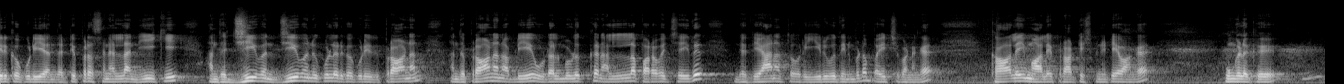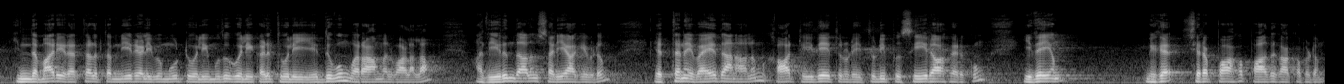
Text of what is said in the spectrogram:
இருக்கக்கூடிய அந்த டிப்ரெஷன் எல்லாம் நீக்கி அந்த ஜீவன் ஜீவனுக்குள்ளே இருக்கக்கூடிய பிராணன் அந்த பிராணன் அப்படியே உடல் முழுக்க நல்லா பரவ செய்து இந்த தியானத்தை ஒரு இருபது நிமிடம் பயிற்சி பண்ணுங்கள் காலை மாலை ப்ராக்டிஸ் பண்ணிகிட்டே வாங்க. உங்களுக்கு இந்த மாதிரி ரத்த அழுத்தம் நீரழிவு மூட்டு வலி முதுகு வலி கழுத்து வலி எதுவும் வராமல் வாழலாம். அது இருந்தாலும் சரியாகிவிடும். எத்தனை வயதானாலும் ஹார்ட் இதயத்தினுடைய துடிப்பு சீராக இருக்கும். இதயம் மிக சிறப்பாக பாதுகாக்கப்படும்.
